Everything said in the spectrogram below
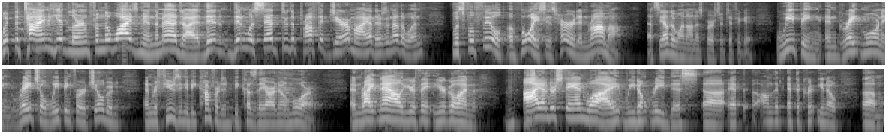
with the time he had learned from the wise men, the Magi. Then, then was said through the prophet Jeremiah, there's another one, was fulfilled. A voice is heard in Ramah. That's the other one on his birth certificate. Weeping and great mourning. Rachel weeping for her children and refusing to be comforted because they are no more. And right now, you're, th- you're going, I understand why we don't read this uh, at, on the, at the, you know, um,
